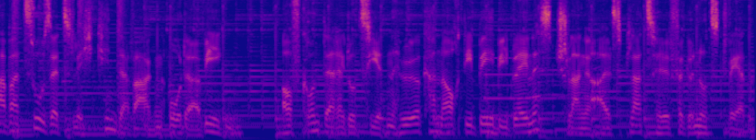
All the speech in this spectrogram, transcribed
aber zusätzlich Kinderwagen oder Wiegen. Aufgrund der reduzierten Höhe kann auch die Babyblay-Nestschlange als Platzhilfe genutzt werden.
